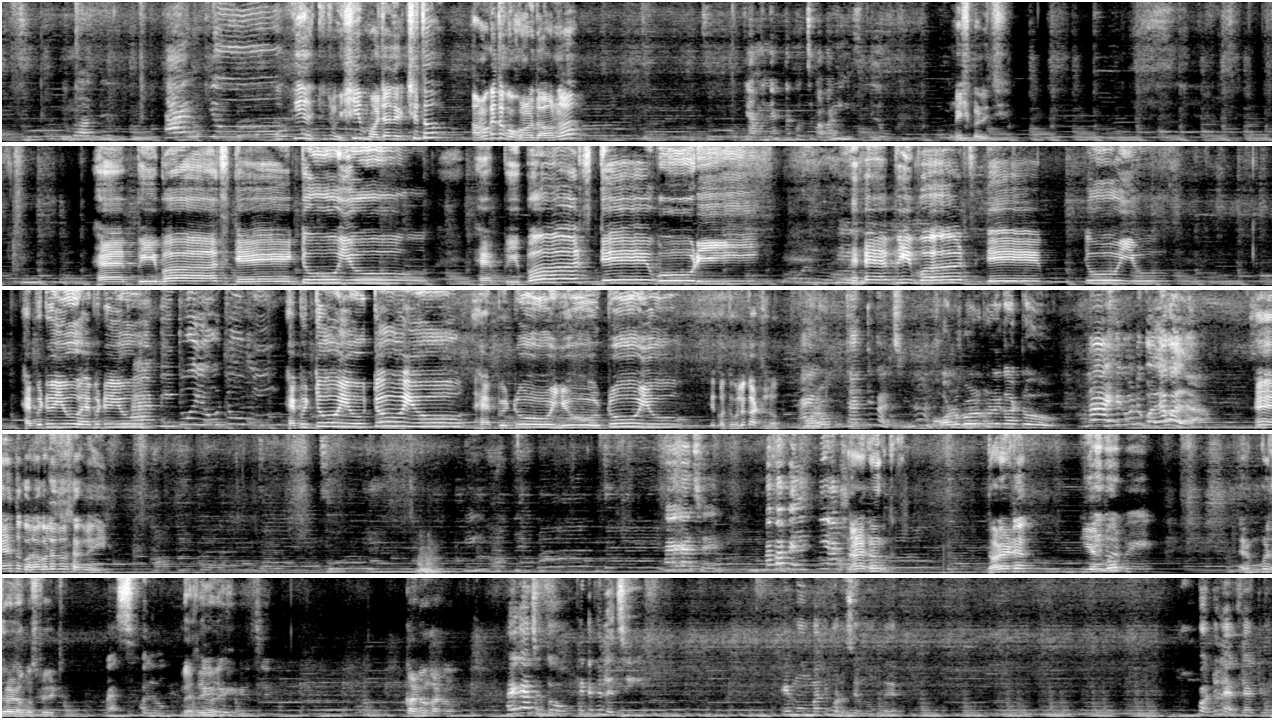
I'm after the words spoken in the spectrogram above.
thank you কি কিছু বেশি মজা দেখছি তো? আমাকে তো কখনো দাও না। কেমন একটা করছে বাবা লোক। বেশ করেছি। Happy birthday to you happy birthday বুড়ি happy birthday to you happy to you happy to you happy to you happy to you to you happy to you to you এ কতগুলো কাটলো? বড়? বড় করে কাটো। না এটা কেমন একটু গলা গলা। হ্যাঁ তো গলা গলা তো থাকবেই। গেছে। বাবা প্লেট নিয়ে আসো। না এখন ধরো এটা। কি আনব? এরকম করে ধরে রাখো স্ট্রেট ব্যাস হলো। ব্যাস। কাটো কাটো। হয়ে গেছে তো কেটে ফেলেছি। এই মোমবাতি পড়েছে এর মধ্যে বড্ড ল্যাট ল্যাটে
